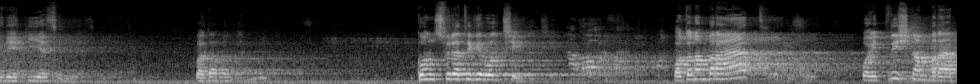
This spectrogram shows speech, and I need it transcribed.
ইরে কি আছে কথা বলবেন কোন সুরা থেকে বলছি কত নম্বর আয়াত? পঁয়ত্রিশ নম্বর আয়াত,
